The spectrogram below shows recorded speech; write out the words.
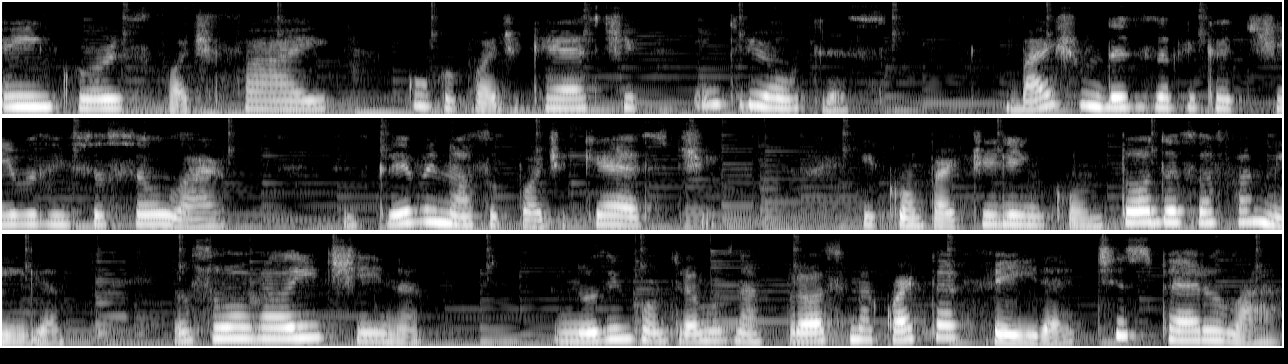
Anchor, Spotify, Google Podcast, entre outras. Baixe um desses aplicativos em seu celular, se inscreva em nosso podcast e compartilhem com toda a sua família. Eu sou a Valentina. Nos encontramos na próxima quarta-feira. Te espero lá.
